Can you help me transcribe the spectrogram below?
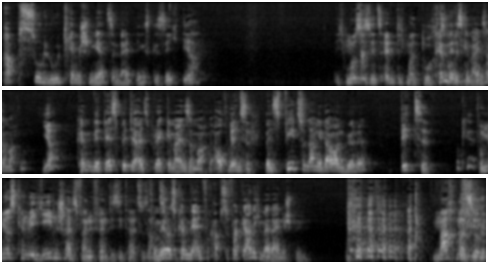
absolutem Schmerz in Lightnings Gesicht. Ja. Ich muss es jetzt endlich mal durch. Können wir das gemeinsam machen? Ja. Können wir das bitte als Projekt gemeinsam machen? Auch wenn es viel zu lange dauern würde. Bitte. Okay. Von mir aus können wir jeden scheiß Final Fantasy Teil zusammen. Von mir aus können wir einfach ab sofort gar nicht mehr alleine spielen. Mach mal so.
